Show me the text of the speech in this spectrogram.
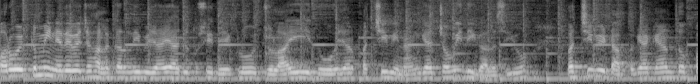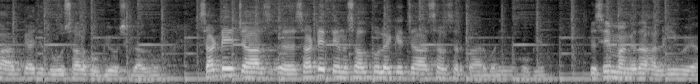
ਪਰ ਉਹ ਇੱਕ ਮਹੀਨੇ ਦੇ ਵਿੱਚ ਹੱਲ ਕਰਨ ਦੀ ਬਜਾਏ ਅੱਜ ਤੁਸੀਂ ਦੇਖ ਲਓ ਜੁਲਾਈ 2025 ਵੀ ਲੰਘ ਗਿਆ 24 ਦੀ ਗੱਲ ਸੀ ਉਹ। 25 ਵੀ ਟੱਪ ਗਿਆ ਕਹਿਣ ਤੋਂ ਭਾਵ ਕਿ ਅੱਜ 2 ਸਾਲ ਹੋ ਗਏ ਉਸ ਗੱਲ ਨੂੰ। ਸਾਢੇ ਚਾਰ ਅ, ਸਾਢੇ ਤਿੰਨ ਸਾਲ ਤੋਂ ਲੈ ਕੇ 4 ਸਾਲ ਸਰਕਾਰ ਬਣੀ ਹੋ ਗਏ ਕਿਸੇ ਮੰਗ ਦਾ ਹੱਲ ਨਹੀਂ ਹੋਇਆ।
